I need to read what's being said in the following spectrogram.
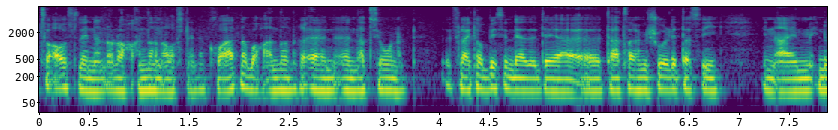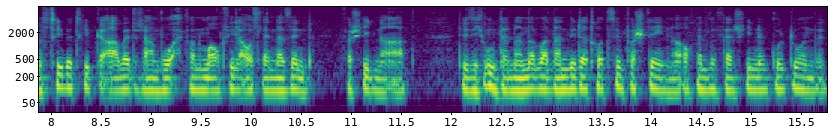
zu Ausländern oder auch anderen Ausländern, Kroaten, aber auch anderen äh, äh, Nationen. Vielleicht auch ein bisschen der, der äh, Tatsache geschuldet, dass sie in einem Industriebetrieb gearbeitet haben, wo einfach nochmal auch viele Ausländer sind, verschiedener Art, die sich untereinander aber dann wieder trotzdem verstehen, ne, auch wenn sie verschiedene Kulturen sind.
